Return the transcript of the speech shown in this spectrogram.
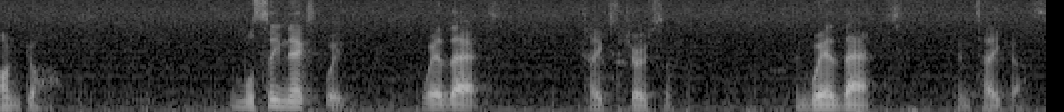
on God. And we'll see next week where that takes Joseph and where that can take us.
